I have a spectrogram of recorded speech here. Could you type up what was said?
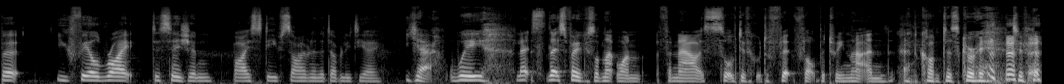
but you feel right decision by Steve Simon and the WTA Yeah, we let's let's focus on that one for now. It's sort of difficult to flip flop between that and and Konta's career, to,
